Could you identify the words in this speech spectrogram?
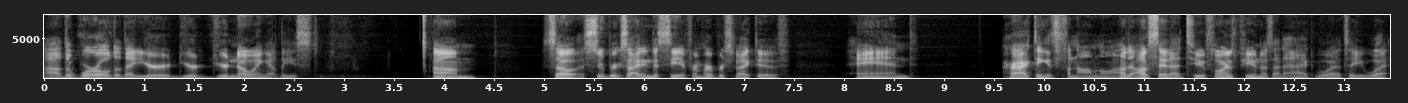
uh, the world that you're you're you're knowing at least. Um, so super exciting to see it from her perspective, and her acting is phenomenal. I'll, I'll say that too. Florence Pugh knows how to act, boy. I'll tell you what.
